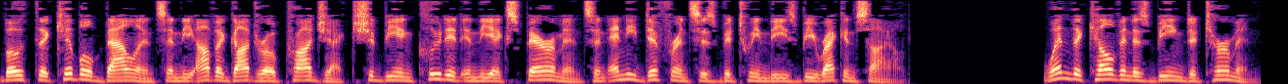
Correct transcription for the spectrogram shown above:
Both the Kibble balance and the Avogadro project should be included in the experiments and any differences between these be reconciled. When the Kelvin is being determined,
